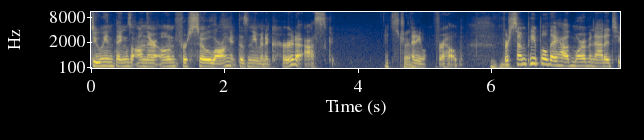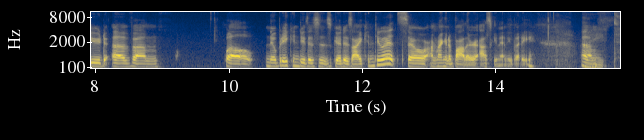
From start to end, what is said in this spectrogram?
doing things on their own for so long it doesn't even occur to ask It's true. anyone for help. For some people, they have more of an attitude of, um, well, nobody can do this as good as I can do it, so I'm not going to bother asking anybody. Um, right.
